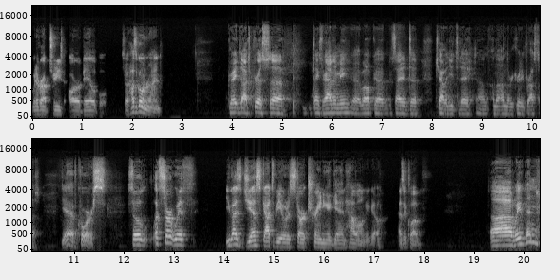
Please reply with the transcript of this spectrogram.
whatever opportunities are available. So, how's it going, Ryan? Great, Dr. Chris. Uh, thanks for having me. Uh, welcome. Excited to chat with you today on, on, the, on the recruiting process. Yeah, of course. So let's start with you guys just got to be able to start training again. How long ago as a club? Uh, we've been,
